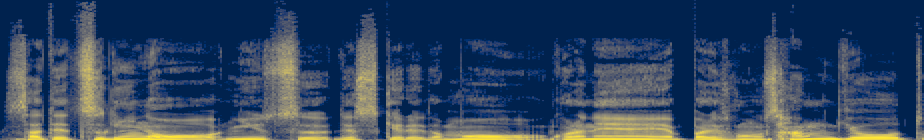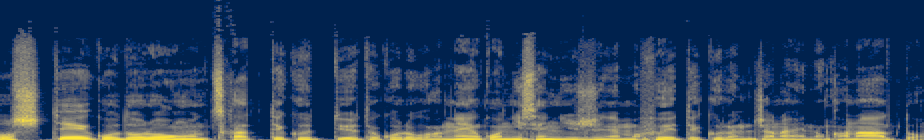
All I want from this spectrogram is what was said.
さて次のニュースですけれどもこれねやっぱりその産業としてこうドローンを使っていくっていうところがねこう2020年も増えてくるんじゃないのかなと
